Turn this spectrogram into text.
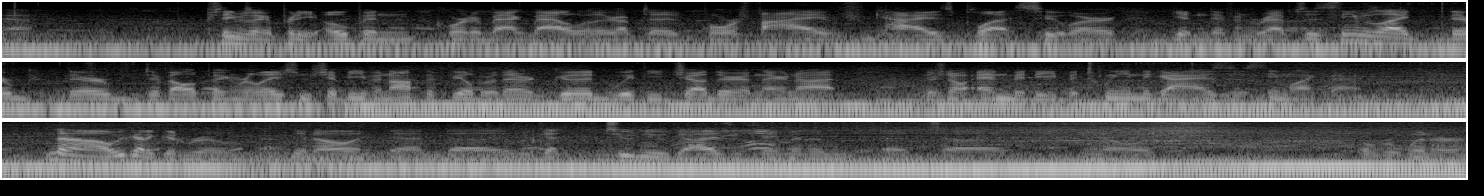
Yeah. Seems like a pretty open quarterback battle where they're up to four or five guys plus who are getting different reps. It seems like they're they're developing relationship even off the field where they're good with each other and they're not there's no enmity between the guys. Does it seem like that? No, we got a good room, you know, and, and uh, we got two new guys that came in and, at, uh, you know, over winter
